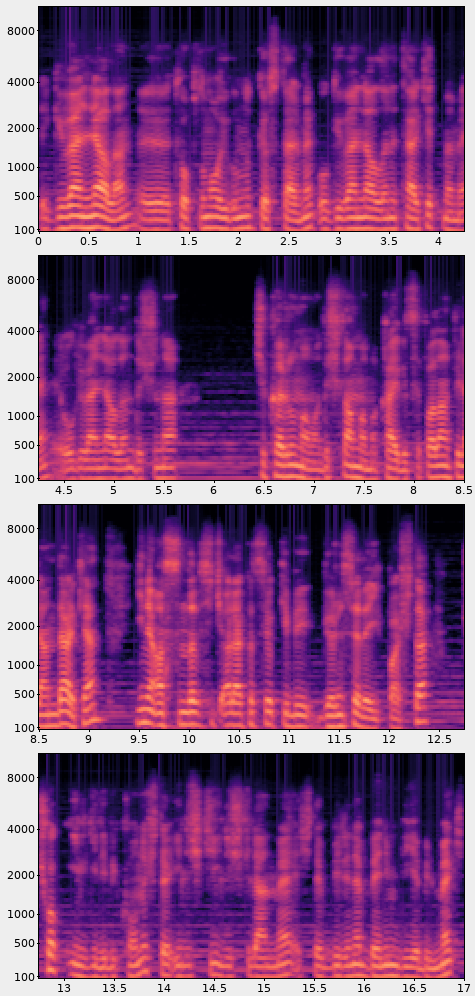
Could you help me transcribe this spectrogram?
güvenli alan, e, topluma uygunluk göstermek, o güvenli alanı terk etmeme, e, o güvenli alanın dışına çıkarılmama, dışlanmama kaygısı falan filan derken yine aslında hiç alakası yok gibi görünse de ilk başta çok ilgili bir konu. İşte ilişki, ilişkilenme, işte birine benim diyebilmek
